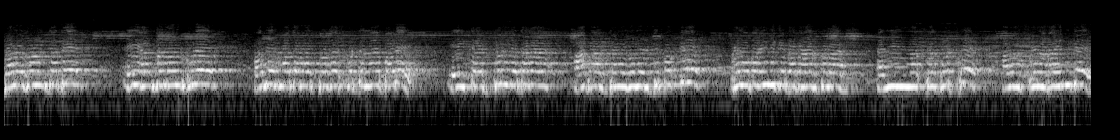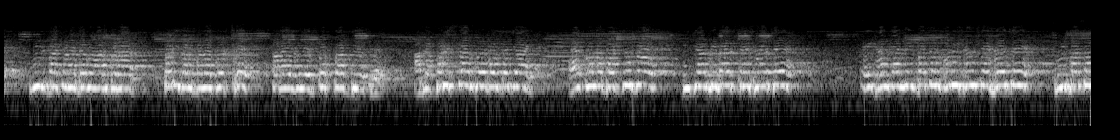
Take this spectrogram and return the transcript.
জনগণ যাতে এই আন্দোলন করে তাদের মতামত প্রকাশ করতে না পারে এইটার জন্য তারা আবার জনগণের বিপক্ষে সেনাবাহিনীকে ব্যবহার করার নীল নকশা করছে এবং সেনাবাহিনীকে নির্বাচনে ব্যবহার করার পরিকল্পনা করছে, তারা এগুলির প্রস্তাব দিয়েছে। আমরা পরিষ্কার করে বলতে চাই, এখনও পর্যন্ত বিচার বিভাগ শেষ হয়েছে, এইখানকার নির্বাচন কমিশন শেষ হয়েছে, নির্বাচন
